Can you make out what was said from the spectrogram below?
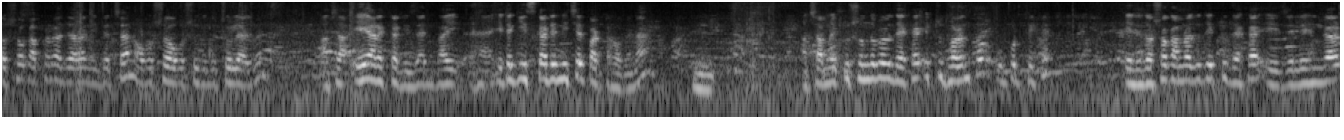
দর্শক আপনারা যারা নিতে চান অবশ্যই অবশ্যই কিন্তু চলে আসবেন। আচ্ছা এই আর একটা ডিজাইন ভাই হ্যাঁ এটা কি স্কার্টের নিচের পার্টটা হবে না। আচ্ছা আমরা একটু সুন্দরভাবে দেখাই। একটু ধরেন তো উপর থেকে। এই যে দর্শক আমরা যদি একটু দেখাই এই যে লেহেঙ্গার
